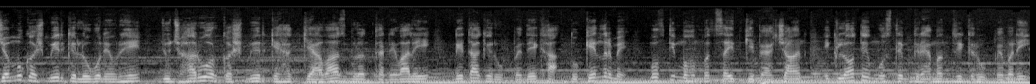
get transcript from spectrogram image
जम्मू कश्मीर के लोगों ने उन्हें जुझारू और कश्मीर के हक की आवाज़ बुलंद करने वाले नेता के रूप में देखा। तो केंद्र में मुफ्ती मोहम्मद सईद की पहचान इकलौते मुस्लिम गृह मंत्री के रूप में बनी।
